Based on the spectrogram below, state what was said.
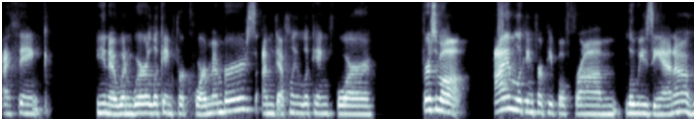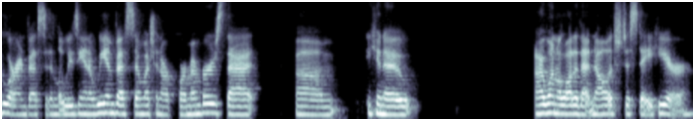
I think you know when we're looking for core members, I'm definitely looking for first of all I am looking for people from Louisiana who are invested in Louisiana. We invest so much in our core members that, um, you know, I want a lot of that knowledge to stay here.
